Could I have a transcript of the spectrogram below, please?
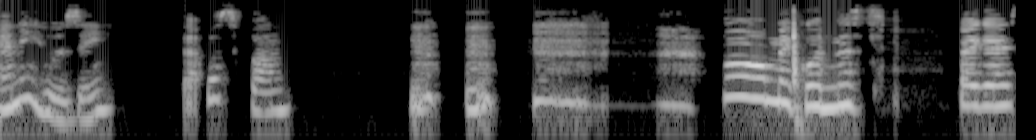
Any hoozy. That was fun. oh my goodness. Bye guys.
